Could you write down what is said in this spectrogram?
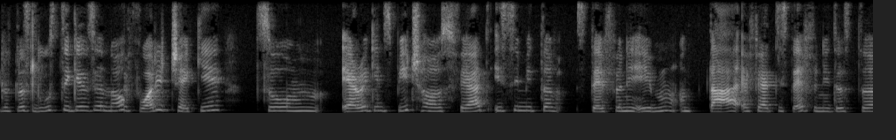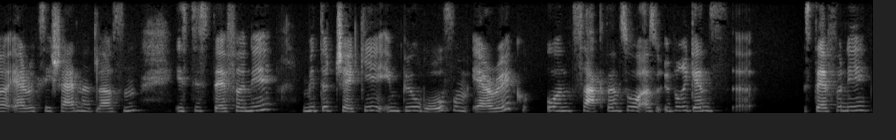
Das, das Lustige ist ja noch, bevor die Jackie zum Eric ins Beachhaus fährt, ist sie mit der Stephanie eben und da erfährt die Stephanie, dass der Eric sich scheiden hat lassen, ist die Stephanie mit der Jackie im Büro vom Eric und sagt dann so, also übrigens, äh, Stephanie,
